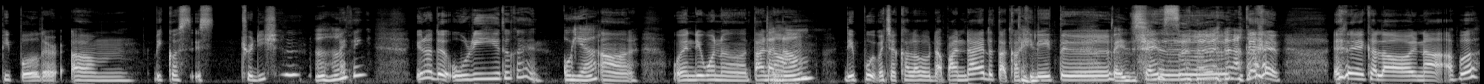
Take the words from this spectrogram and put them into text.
people there um because it's tradition, Uh-huh. I think. You know the uri tu kan? Oh yeah. Ah, when they wanna tanam, Tanam. they put macam kalau nak pandai letak calculator, Pencil. pencil kan. And then kalau nak apa?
